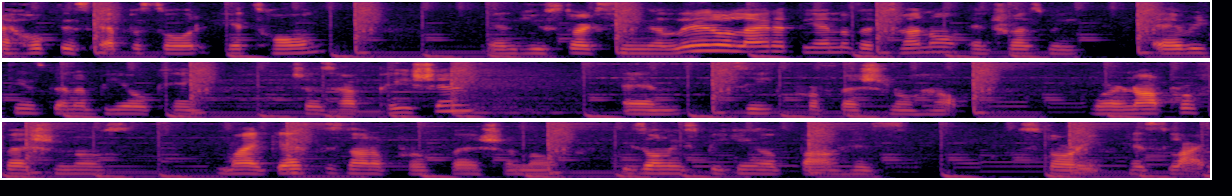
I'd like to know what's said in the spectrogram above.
I hope this episode hits home and you start seeing a little light at the end of the tunnel. And trust me, everything's gonna be okay. Just have patience and seek professional help. We're not professionals. My guest is not a professional. He's only speaking about his story, his life,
